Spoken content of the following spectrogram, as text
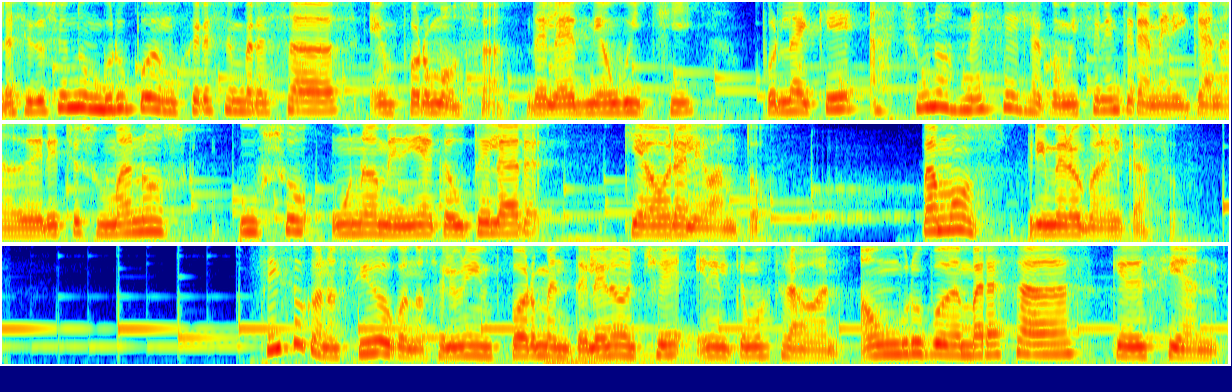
La situación de un grupo de mujeres embarazadas en Formosa, de la etnia Wichi, por la que hace unos meses la Comisión Interamericana de Derechos Humanos puso una medida cautelar que ahora levantó. Vamos primero con el caso. Se hizo conocido cuando salió un informe en Telenoche en el que mostraban a un grupo de embarazadas que decían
